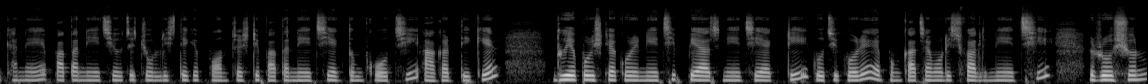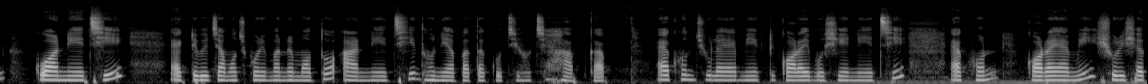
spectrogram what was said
এখানে পাতা নিয়েছি হচ্ছে চল্লিশ থেকে পঞ্চাশটি পাতা নিয়েছি একদম কচি আগার দিকের। ধুয়ে পরিষ্কার করে নিয়েছি, পেঁয়াজ নিয়েছি একটি কুচি করে এবং কাঁচামরিচ ফালি নিয়েছি, রসুন কোয়া নিয়েছি, এক টেবিল চামচ পরিমাণের মতো, আর নিয়েছি ধনিয়া পাতা কুচি হচ্ছে হাফ কাপ। এখন চুলায় আমি একটি কড়াই বসিয়ে নিয়েছি। এখন কড়াই আমি সরিষার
